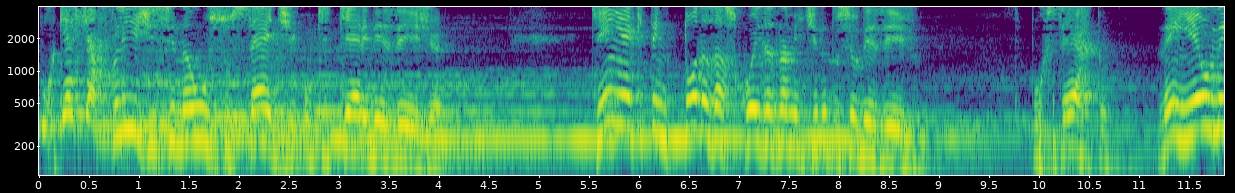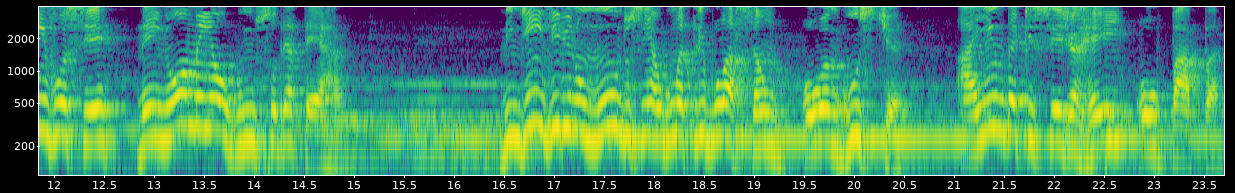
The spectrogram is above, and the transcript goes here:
Por que se aflige se não o sucede o que quer e deseja? Quem é que tem todas as coisas na medida do seu desejo? Por certo, nem eu, nem você, nem homem algum sobre a terra. Ninguém vive no mundo sem alguma tribulação ou angústia, ainda que seja rei ou papa.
